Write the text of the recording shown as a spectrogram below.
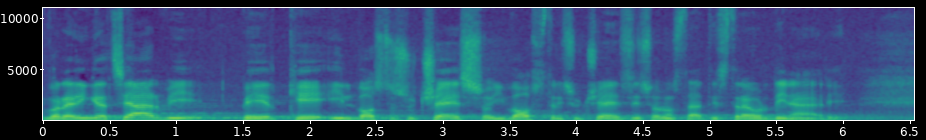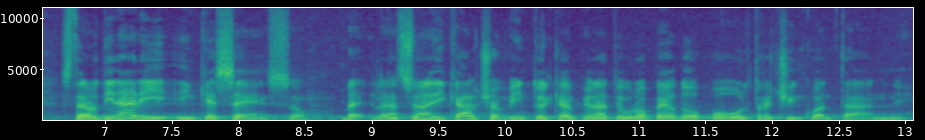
vorrei ringraziarvi perché il vostro successo, i vostri successi sono stati straordinari. Straordinari in che senso? Beh, la nazionale di calcio ha vinto il campionato europeo dopo oltre 50 anni.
